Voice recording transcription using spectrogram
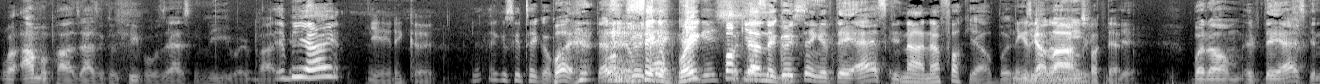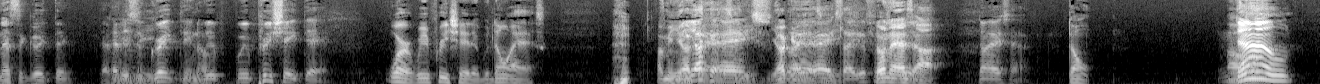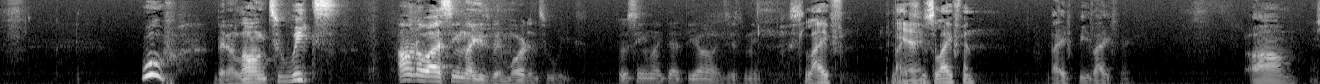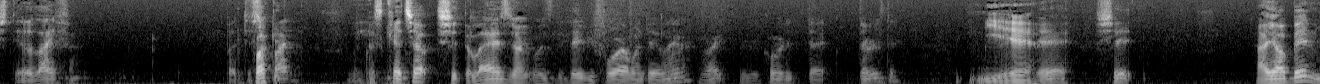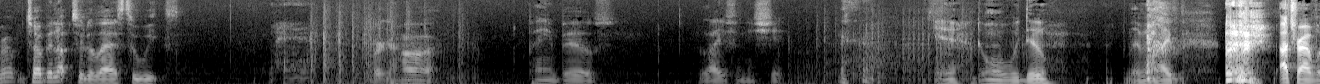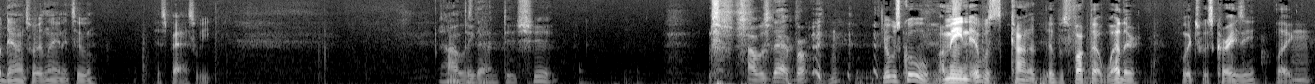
Well, I'm apologizing because people was asking me where the podcast. It'd be alright. Yeah, they good. Niggas can take a But that's a good take a break. niggas. Fuck But y'all that's a good niggas. thing if they asking. Nah, not fuck y'all. But Niggas got know what I lives. mean? Fuck that. Yeah. But um, if they asking, that's a good thing. That is a means great they- thing. you know. We, we appreciate that. Word, we appreciate it, but don't ask. I mean, y'all, Y'all can, can ask, ask. me. Y'all can Like, ask, ask, me. like, Don't ask good. out. Don't ask how. Don't. Um, Down. Woo! Been a long two weeks. I don't know why it seemed like it's been more than two weeks. It seem like that to y'all? It's just me. It's life. Life Yeah. is lifing. Life be life. Um, It's still life. But Fuck despite, we let's catch up. Shit, the last joint was the day before I went to Atlanta, right? We recorded that Thursday. Yeah. Yeah, shit. How y'all been, bro? What y'all been up to the last two weeks? Man, working hard, paying bills, life and this shit. Yeah, doing what we do. Living life. I traveled down to Atlanta too this past week. I How don't was think that? I did shit. How was that, bro? Mm-hmm. It was cool. I mean, it was kind of it was fucked up weather, which was crazy. Like Mm.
